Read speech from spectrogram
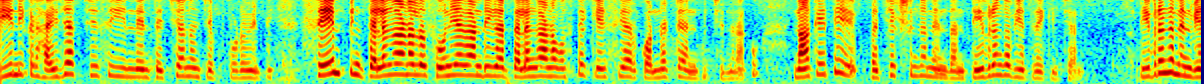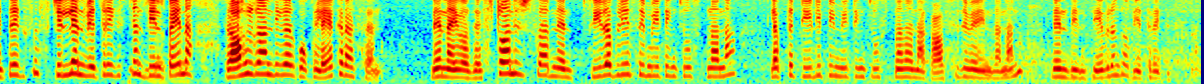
ఈయన ఇక్కడ హైజాక్ చేసి ఈయన నేను తెచ్చానని చెప్పుకోవడం ఏంటి? సేమ్ థింగ్ తెలంగాణలో సోనియా గాంధీ గారు తెలంగాణ వస్తే కేసీఆర్ కొన్నట్టే అనిపించింది నాకు. నాకైతే ప్రత్యక్షంగా నేను దాన్ని తీవ్రంగా వ్యతిరేకించాను. తీవ్రంగా నేను వ్యతిరేకిస్తాను స్టిల్ నేను వ్యతిరేకిస్తాను దీనిపైన రాహుల్ గాంధీ గారికి ఒక లేఖ రాశాను. నేను ఐ వాజ్ ఎస్టానిష్ సార్ నేను సిడబ్ల్యూసీ మీటింగ్ చూస్తున్నానా లేకపోతే టీడీపీ మీటింగ్ చూస్తున్నానా నాకు ఆశ్చర్యమైందన్నాను నేను దీన్ని తీవ్రంగా వ్యతిరేకిస్తున్నాను.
